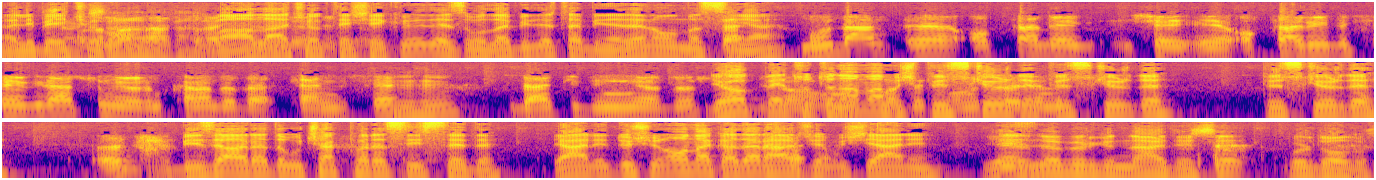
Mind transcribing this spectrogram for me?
Ali Bey çok Vallahi çok teşekkür ederiz. Olabilir tabii neden olmasın Ben ya. buradan e, Oktay Bey şey e, Oktay Bey'e de sevgiler sunuyorum Kanada'da kendisi. Belki dinliyordur. Yok Biz be tutunamamış püskürdü püskürdü. Püskürdü. Bizi arada uçak parası istedi. Yani düşün ona kadar harcamış yani. Yarın öbür gün neredeyse burada olur.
